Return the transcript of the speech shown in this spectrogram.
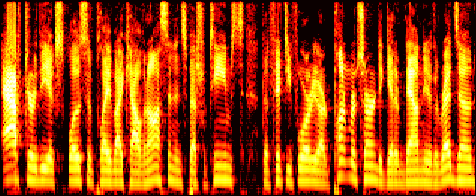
after the explosive play by Calvin Austin in special teams, the 54 yard punt return to get him down near the red zone.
